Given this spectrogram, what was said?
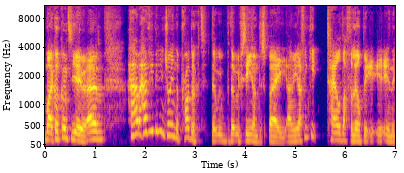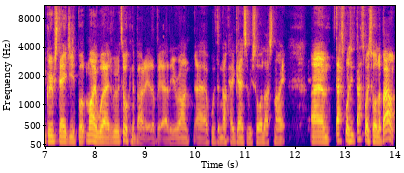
I'll come to you. Um, how have you been enjoying the product that we that we've seen on display? I mean, I think it tailed off a little bit in the group stages, but my word, we were talking about it a little bit earlier on uh, with the knockout games that we saw last night. Um, that's what that's what it's all about.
